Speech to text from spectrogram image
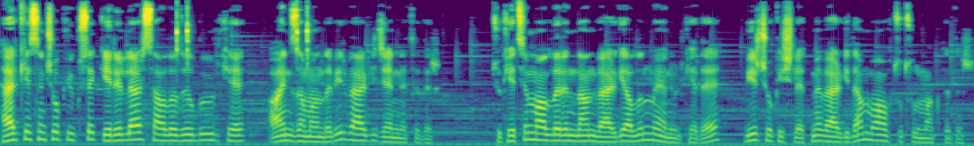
Herkesin çok yüksek gelirler sağladığı bu ülke aynı zamanda bir vergi cennetidir. Tüketim mallarından vergi alınmayan ülkede birçok işletme vergiden muaf tutulmaktadır.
